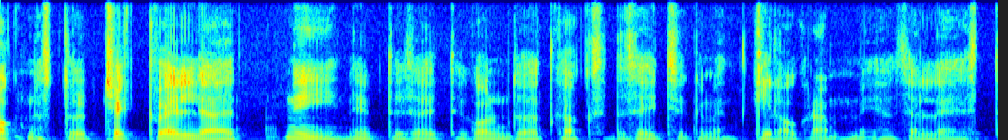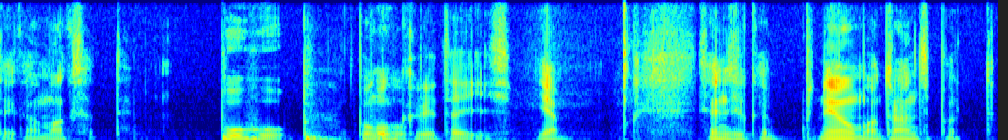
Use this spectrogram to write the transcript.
aknast tuleb tšekk välja, et nii, nüüd te saite kolm tuhat kakssada seitsekümmend kilogrammi ja selle eest te ka maksate. puhub punkri puhub. täis? jah see on niisugune pneumotransport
